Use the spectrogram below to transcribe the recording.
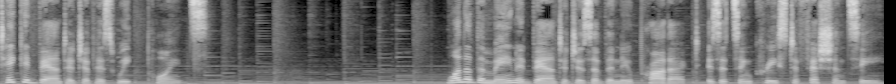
Take advantage of his weak points. One of the main advantages of the new product is its increased efficiency.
